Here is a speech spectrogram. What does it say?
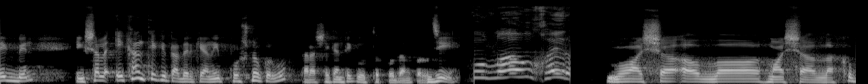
দেখবেন। ইনশাল্লাহ এখান থেকে তাদেরকে আমি প্রশ্ন করব তারা সেখান থেকে উত্তর প্রদান করব। জি। মাশা আল্লাহ আল্লাহ খুব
